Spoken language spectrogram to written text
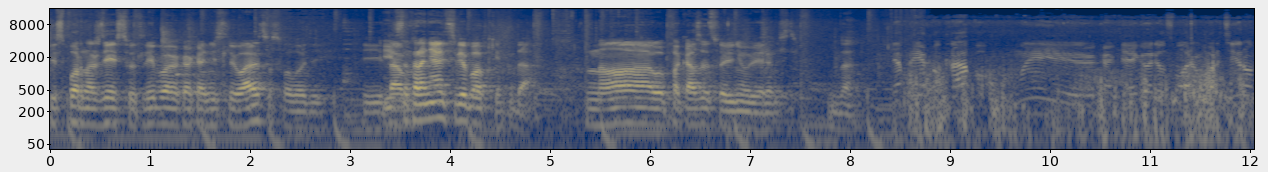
и спор наш действует, либо как они сливаются с Володей. И, И там- сохраняют себе бабки. Да. Но показывают свою неуверенность. Да. Я приехал к Крапу, мы, как я и говорил, смотрим квартиру.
